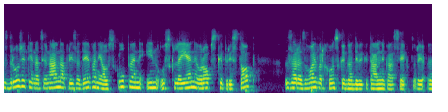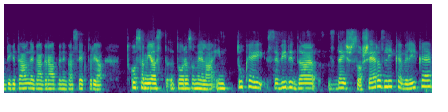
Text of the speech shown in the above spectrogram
združiti nacionalna prizadevanja v skupen in usklajen evropski pristop za razvoj vrhunskega digitalnega, sektorja, digitalnega gradbenega sektorja. Tako sem jaz to razumela. In tukaj se vidi, da zdaj so še razlike, velike,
